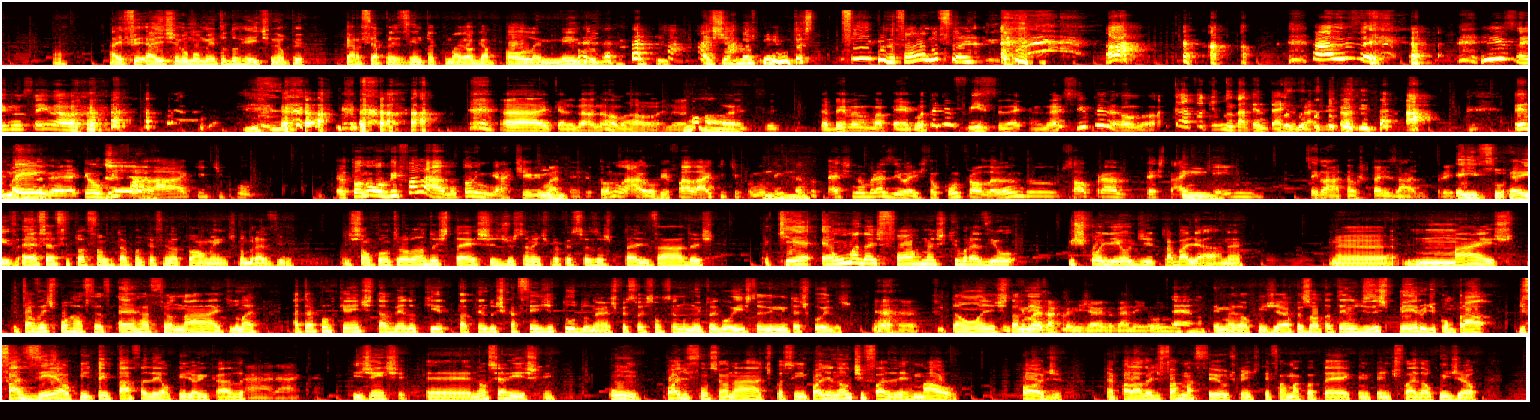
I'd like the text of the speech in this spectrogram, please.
Né? Aí, aí chega o momento do hate, né? O, o cara se apresenta com maior gabola, é membro do... aí chega umas perguntas simples, eu falo, ah, não sei. ah, não sei. Isso aí não sei não. Ai, cara, não, normal. Não. Normal, é. Também é uma pergunta difícil, né, cara? Não é simples, não. Cara, por que não tá tendo teste no Brasil? Então? Tentei, Mas, né? É que eu ouvi é. falar que, tipo, eu tô no ouvir falar, não tô em artigo e uhum. matéria. Eu tô no ah, eu ouvi falar que, tipo, não uhum. tem tanto teste no Brasil. Eles estão controlando só pra testar uhum. em quem, sei lá, tá hospitalizado. É isso, é isso. Essa é a situação que tá acontecendo atualmente no Brasil. Eles estão controlando os testes justamente para pessoas hospitalizadas, que é, é uma das formas que o Brasil escolheu de trabalhar, né? É, mas, talvez por raci é, racionar e tudo mais, até porque a gente está vendo que está tendo escassez de tudo, né? As pessoas estão sendo muito egoístas em muitas coisas. Uhum. Então a gente está meio... Não tem mais álcool em gel em lugar nenhum. É, não tem mais álcool em gel. O pessoal está tendo desespero de comprar, de fazer álcool, de tentar fazer álcool em gel em casa. Caraca. E, gente, é, não se arrisquem. Um, pode funcionar, tipo assim, pode não te fazer mal? Pode. É palavra de farmacêutico, a gente tem farmacotécnica, a gente faz álcool em gel.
